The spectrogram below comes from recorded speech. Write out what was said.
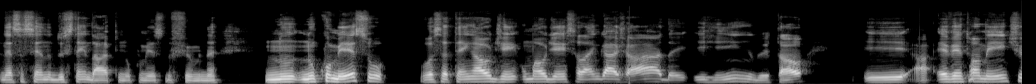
nessa cena do stand-up no começo do filme, né? No, no começo você tem audi uma audiência lá engajada e, e rindo e tal, e eventualmente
